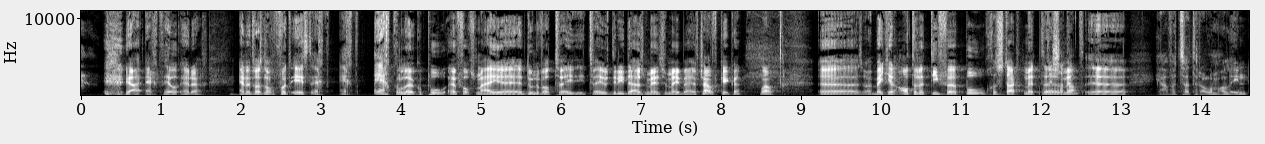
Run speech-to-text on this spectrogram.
Ja, echt heel erg. En het was nog voor het eerst echt, echt, echt een leuke pool. En volgens mij eh, doen er wel twee, twee of drieduizend mensen mee bij FC Oh. Afkikken. Wow. Eh, een beetje een alternatieve pool gestart met... Wat is eh, dat met eh, ja, wat zat er allemaal in?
